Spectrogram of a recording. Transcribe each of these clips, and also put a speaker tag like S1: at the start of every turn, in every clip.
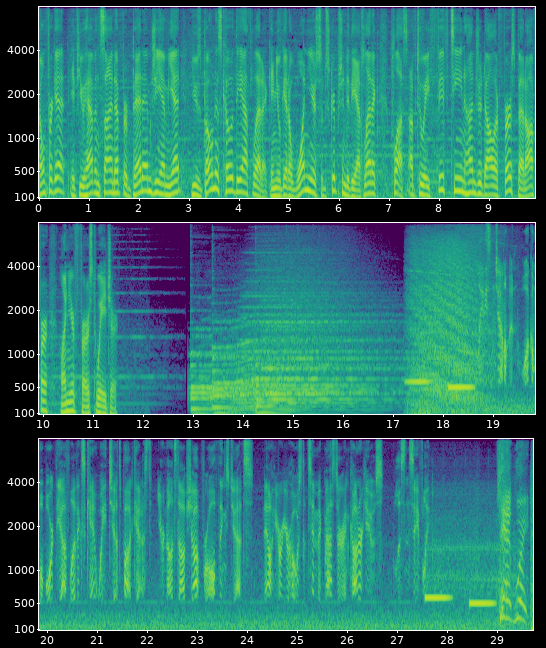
S1: Don't forget, if you haven't signed up for BetMGM yet, use bonus code The Athletic, and you'll get a one-year subscription to The Athletic, plus up to a fifteen hundred dollar first bet offer on your first wager.
S2: Ladies and gentlemen, welcome aboard the Athletics Can't Wait Jets podcast, your nonstop shop for all things Jets. Now, here are your hosts, Tim McMaster and Connor Hughes. Listen safely.
S3: Can't wait.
